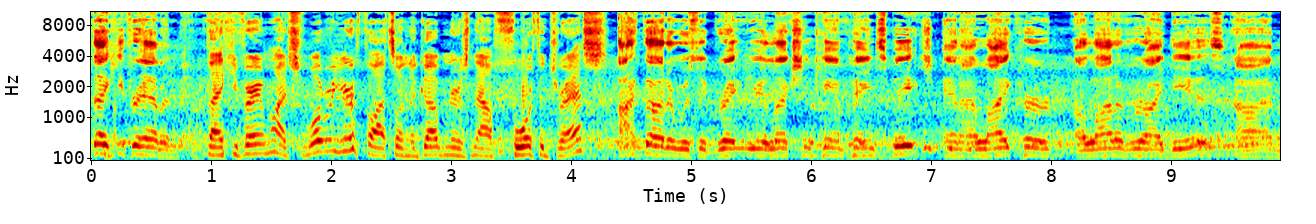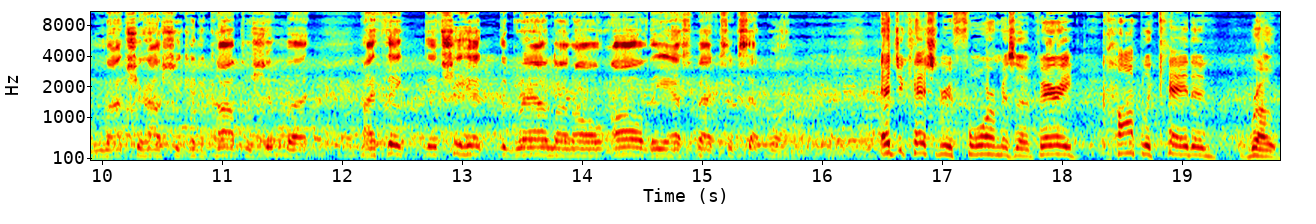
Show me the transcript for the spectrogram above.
Thank you for having me. Thank you very much. What were your thoughts on the governor's now fourth address? I thought it was a great reelection campaign speech, and I like her a lot of her ideas. I'm not sure how she can accomplish it, but I think that she hit the ground on all all the aspects except one. Education reform is a very complicated road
